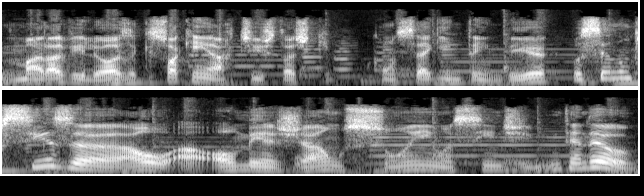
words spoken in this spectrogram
maravilhosa que só quem é artista acho que consegue entender. Você não precisa al almejar um sonho assim de. Entendeu?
